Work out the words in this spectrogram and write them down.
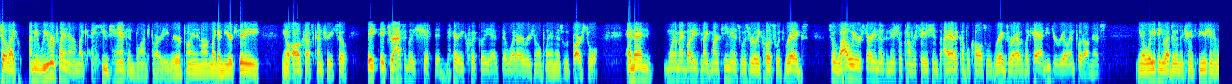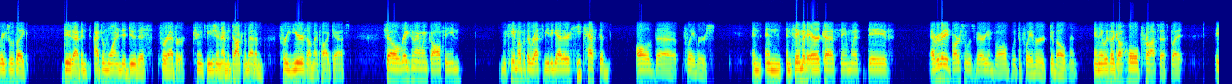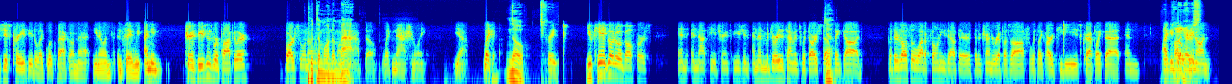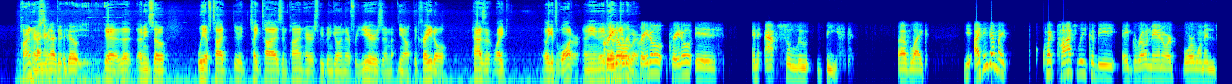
So, like, I mean, we were planning on like a huge Hamptons launch party. We were planning on like a New York City, you know, all across country. So it, it drastically shifted very quickly as to what our original plan is with Barstool. And then one of my buddies, Mike Martinez, was really close with Riggs. So while we were starting those initial conversations, I had a couple calls with Riggs where I was like, "Hey, I need your real input on this. You know, what do you think about doing a transfusion?" And Riggs was like, "Dude, I've been I've been wanting to do this forever. Transfusion. I've been talking about him for years on my podcast." So Riggs and I went golfing. We came up with a recipe together. He tested all of the flavors, and and and same with Erica. Same with Dave. Everybody at Barstool was very involved with the flavor development and it was like a whole process but it's just crazy to like look back on that you know and, and say we i mean transfusions were popular barcelona and Put them on the map. map though like nationally yeah like No. It's crazy. you can't go to a golf course and and not see a transfusion and then majority of the time it's with our stuff Yeah. thank god but there's also a lot of phonies out there that are trying to rip us off with like rtds crap like that and i could go Pinehurst- in on Pinehurst. Pinehurst has the goat. Yeah, that, I mean, so we have tight, tight ties in Pinehurst. We've been going there for years, and you know, the Cradle hasn't like like it's water. I mean, they've got it Cradle, everywhere. Cradle, Cradle is an absolute beast of like. I think that might quite possibly could be a grown man or or woman's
